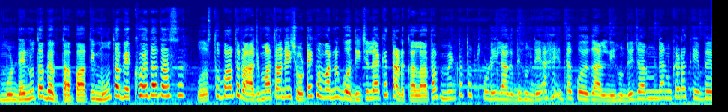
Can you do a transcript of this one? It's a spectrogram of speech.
ਮੁੰਡੇ ਨੂੰ ਤਾਂ ਬਿਪਤਾ ਪਾਤੀ ਮੂੰਹ ਤਾਂ ਵੇਖੋ ਇਹਦਾ ਦੱਸ। ਉਸ ਤੋਂ ਬਾਅਦ ਰਾਜਮਾਤਾ ਨੇ ਛੋਟੇ ਕੰਵਰ ਨੂੰ ਗੋਦੀ 'ਚ ਲੈ ਕੇ ਤੜਕਾ ਲਾਤਾ। ਮਿੰਟ ਤਾਂ ਥੋੜੇ ਹੀ ਲੱਗਦੇ ਹੁੰਦੇ ਆ ਇਹ ਤਾਂ ਕੋਈ ਗੱਲ ਨਹੀਂ ਹੁੰਦੀ। ਜਨਮ ਦਿਨ ਕਿਹੜਾ ਕਿ ਬਈ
